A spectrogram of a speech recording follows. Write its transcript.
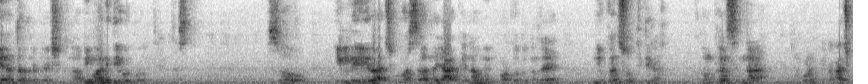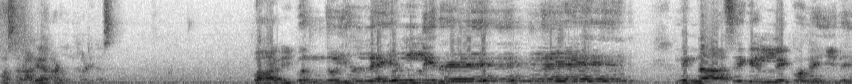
ಏನಂತಾರೆ ಪ್ರೇಕ್ಷಕನ ಅಭಿಮಾನಿ ದೇವರುಗಳು ಅಂತ ಹೇಳ್ತಾರೆ ಸರ್. ಸೊ ಇಲ್ಲಿ ರಾಜ್ಕುಮಾರ್ ಸರ್ನ ಯಾಕೆ ನಾವು ನೆನ್ಪು ಮಾಡ್ಕೋಬೇಕಂದ್ರೆ ನೀವು ಕನಸು ಹೊತ್ತಿದ್ದೀರಾ ಒಂದು ಕನಸನ್ನ ಅನ್ಕೊಂಡಿದ್ದೀರಾ ರಾಜ್ಕುಮಾರ್ ಸರ್ ಹಳೆಯ ಹಾಡು ಒಂದು ಹಾಡಿದ್ದಾರೆ ಸರ್ ಬಾರಿಗೊಂದು ಎಲ್ಲೆ ಎಲ್ಲಿದೆ? ನಿನ್ನ ಆಸೆಗೆಲ್ಲಿ ಕೊನೆಯಿದೆ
